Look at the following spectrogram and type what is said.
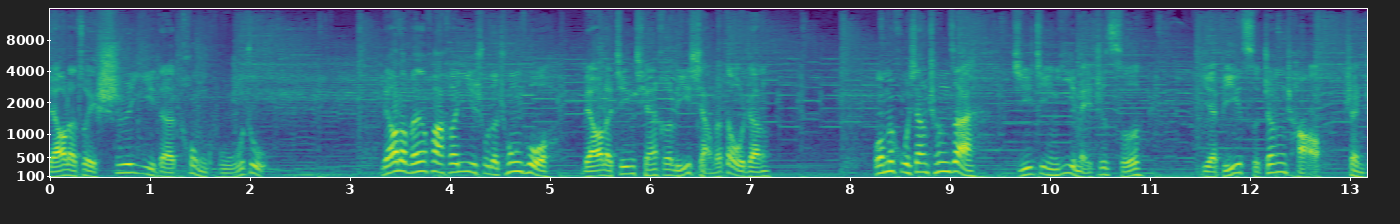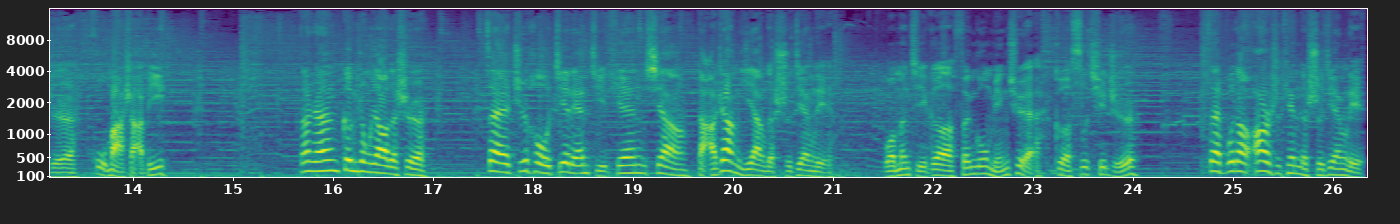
聊了最失意的痛苦无助，聊了文化和艺术的冲突，聊了金钱和理想的斗争。我们互相称赞，极尽溢美之词，也彼此争吵，甚至互骂傻逼。当然，更重要的是，在之后接连几天像打仗一样的时间里，我们几个分工明确，各司其职。在不到二十天的时间里，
